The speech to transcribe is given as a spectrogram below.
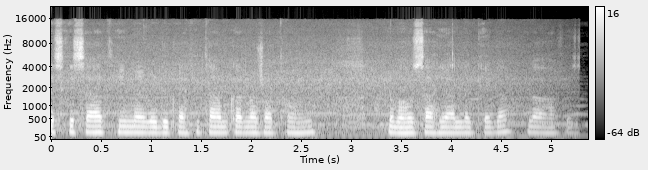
इसके साथ ही मैं वीडियो का अख्ताम करना चाहता हूँ। बहुत सा ख्याल रखिएगा। अल्लाह हाफिज़।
